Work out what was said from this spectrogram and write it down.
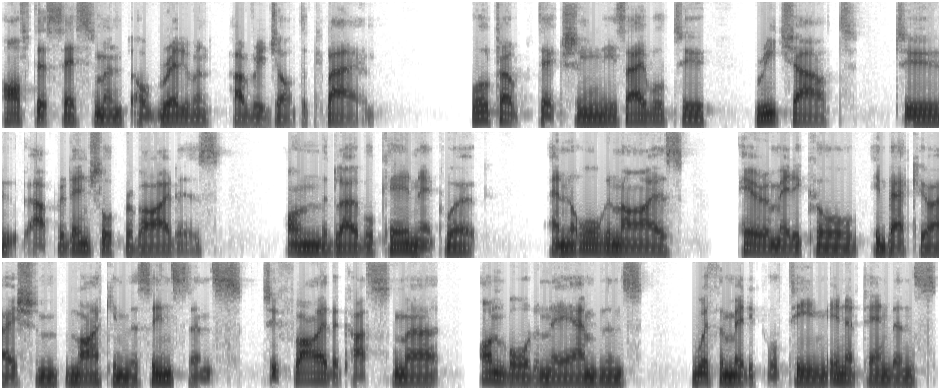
after assessment of relevant coverage of the claim, World Travel Protection is able to reach out to our credential providers on the global care network and organize aeromedical evacuation, like in this instance, to fly the customer on board an air ambulance with a medical team in attendance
